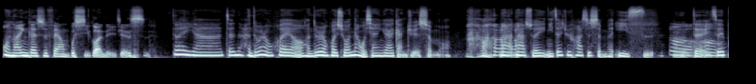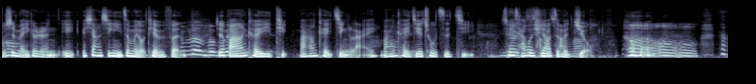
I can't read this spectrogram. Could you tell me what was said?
哦，那应该是非常不习惯的一件事。对呀，真的很多人会哦，很多人会说，那我现在应该感觉什么？好，那那所以你这句话是什么意思？嗯，对，所以不是每一个人一像心仪这么有天分，就马上可以提，马上可以进来，马上可以接触自己。所以才会需要这么久。嗯嗯嗯。那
